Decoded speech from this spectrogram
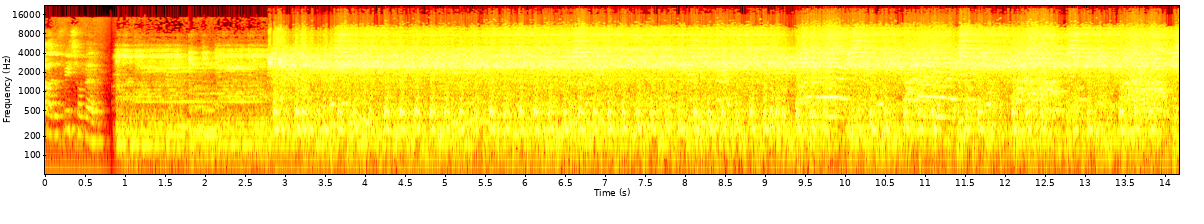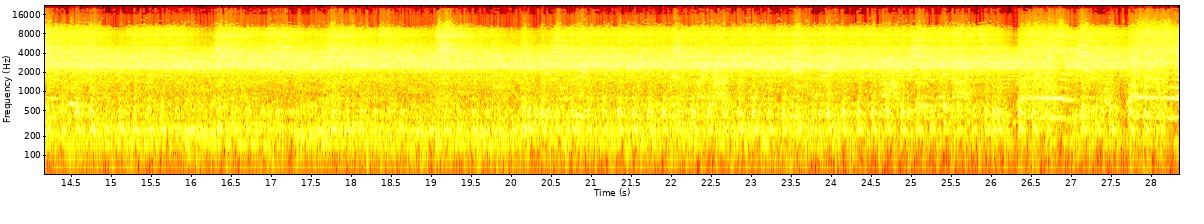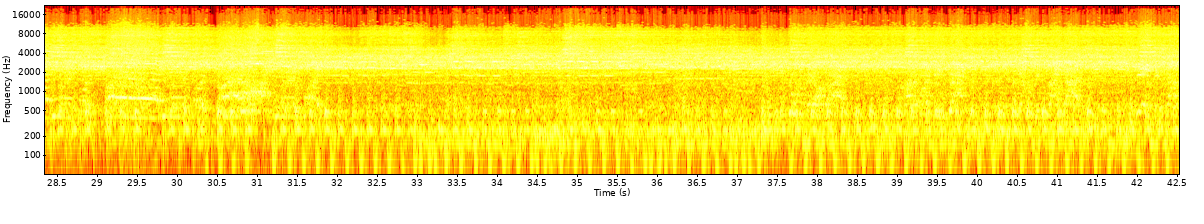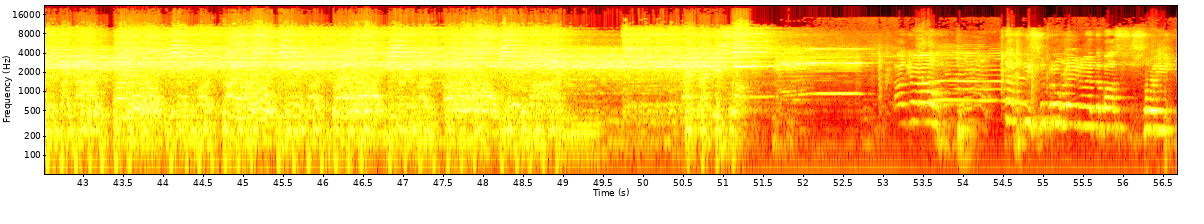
salada, fiz isso mesmo. Parabéns! Parabéns! Parabéns! Dankjewel. Technische problemen met de bas, sorry.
